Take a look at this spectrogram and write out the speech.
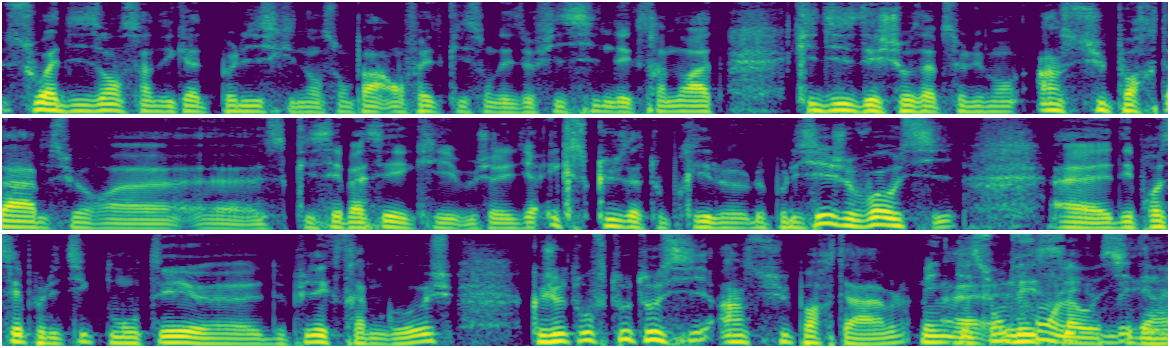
soi-disant syndicats de police qui n'en sont pas, en fait, qui sont des officines d'extrême droite, qui disent des choses absolument insupportables sur ce qui s'est passé et qui, j'allais dire, excusent à tout prix le, le policier. Je vois aussi des procès politiques montés depuis l'extrême gauche que je trouve tout aussi insupportables. Mais une question de fond là aussi derrière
